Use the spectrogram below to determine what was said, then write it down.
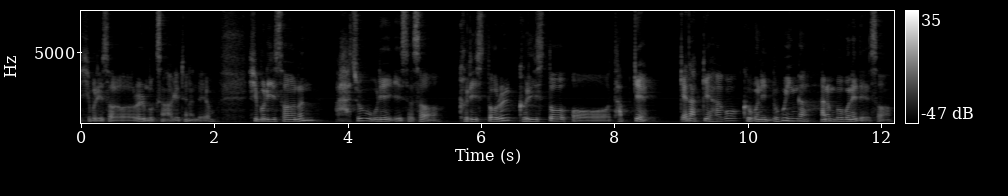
히브리서를 묵상하게 되는데요. 히브리서는 아주 우리에게 있어서 그리스도를 그리스도답게 깨닫게 하고 그분이 누구인가 하는 부분에 대해서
